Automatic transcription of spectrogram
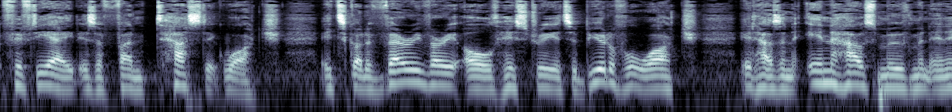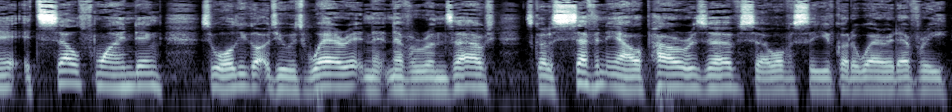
58 is a fantastic watch. It's got a very, very old history. It's a beautiful watch. It has an in house movement in it. It's self winding, so all you got to do is wear it and it never runs out. It's got a 70 hour power reserve, so obviously you've got to wear it every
